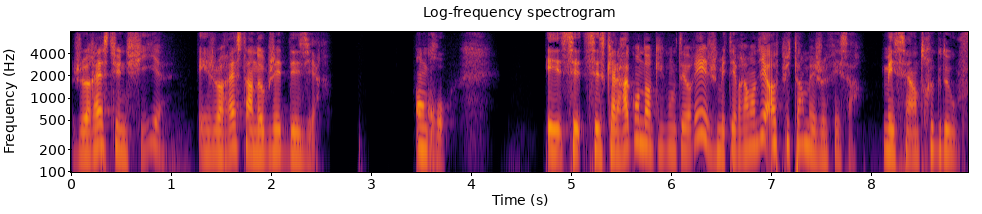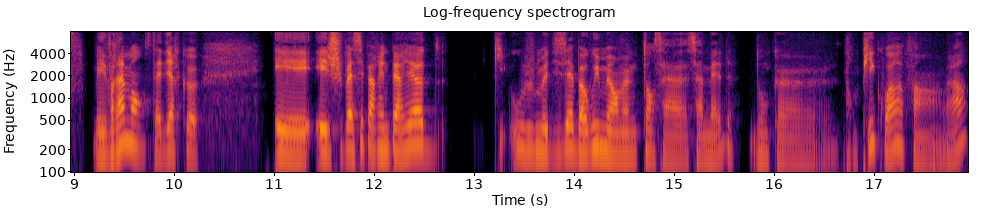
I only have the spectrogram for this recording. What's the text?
je reste une fille et je reste un objet de désir. En gros. Et c'est ce qu'elle raconte dans King Theory. Et je m'étais vraiment dit, oh putain, mais je fais ça. Mais c'est un truc de ouf. Mais vraiment, c'est-à-dire que et, et je suis passée par une période qui, où je me disais bah oui mais en même temps ça, ça m'aide. Donc euh, tant pis quoi. Enfin voilà.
